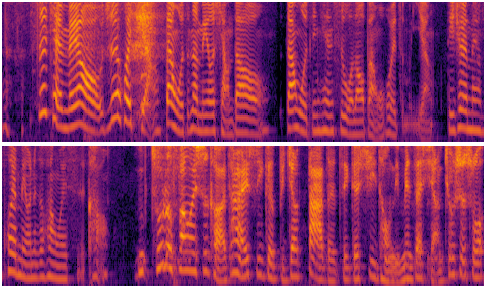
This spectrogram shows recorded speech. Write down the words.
之前没有，就是会讲，但我真的没有想到，当我今天是我老板，我会怎么样？的确没有会没有那个换位思考。除了换位思考，它还是一个比较大的这个系统里面在想，就是说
